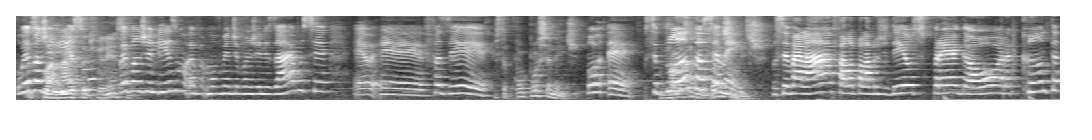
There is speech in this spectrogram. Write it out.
o evangelismo, essa diferença? O evangelismo, o movimento de evangelizar é você é, é fazer. Você por semente. Por, é, você planta a semente. semente. Você vai lá, fala a palavra de Deus, prega, ora, canta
